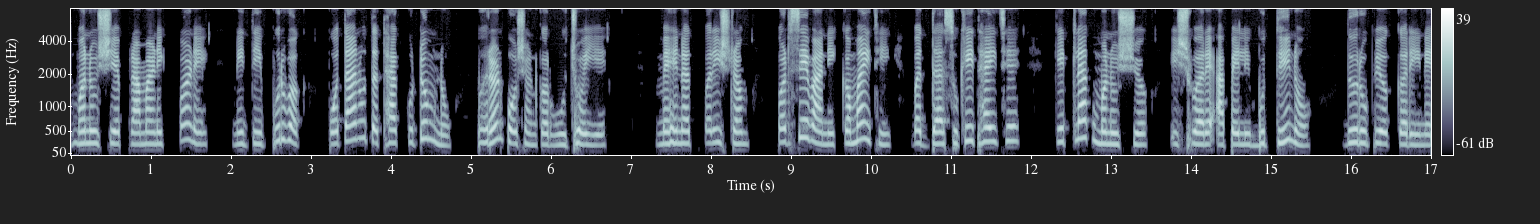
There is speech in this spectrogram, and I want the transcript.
મનુષ્ય પ્રામાણિકપણે નીતિપૂર્વક પોતાનું તથા કુટુંબનું ભરણ પોષણ કરવું જોઈએ. મહેનત, પરિશ્રમ, પરસેવાની કમાઈથી બધા સુખી થાય છે. કેટલાક મનુષ્યો ઈશ્વરે આપેલી બુદ્ધિનો દુરુપયોગ કરીને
